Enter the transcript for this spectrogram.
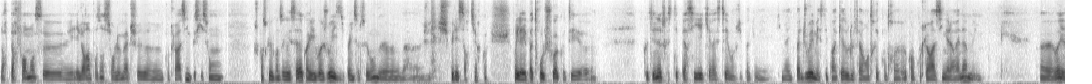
leur performance euh, et leur importance sur le match contre le Racing parce qu'ils sont je pense que quand Sada quand il les voit jouer, il se dit pas une seule seconde bah, je, vais, je vais les sortir quoi. Après, il avait pas trop le choix côté côté neuf parce que c'était Persillé qui restait. Bon, je dis pas qu'il qu'il mérite pas de jouer, mais c'était pas un cadeau de le faire rentrer contre euh, contre le Racing à l'Arena, mais euh, ouais,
